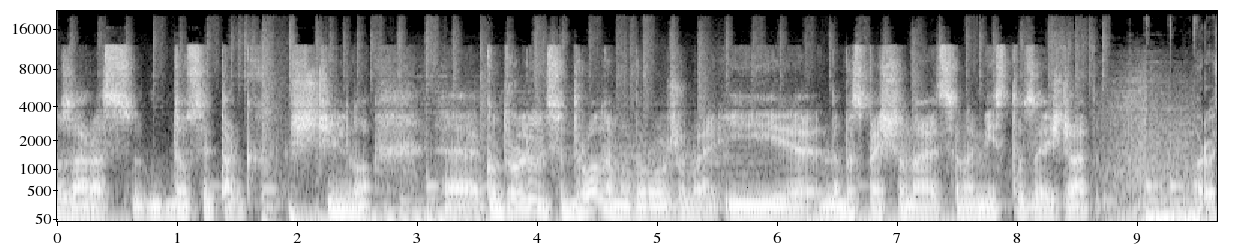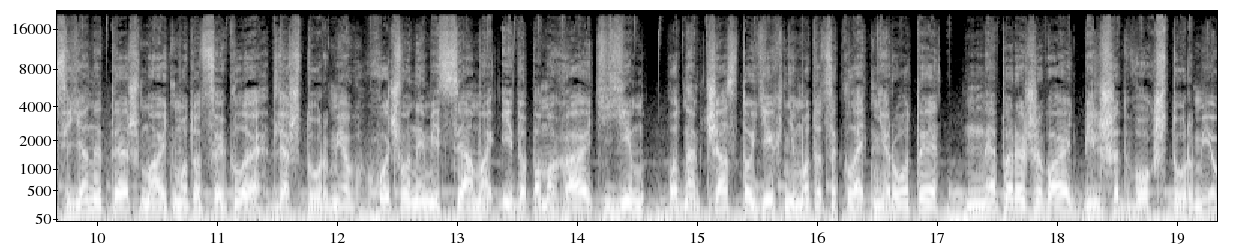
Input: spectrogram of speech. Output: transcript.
Зараз досить так щільно контролюються дронами ворожими і небезпечно навіть саме місто заїжджати. Росіяни теж мають мотоцикли для штурмів, хоч вони місцями і допомагають їм, однак часто їхні мотоциклетні роти не переживають більше двох штурмів.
